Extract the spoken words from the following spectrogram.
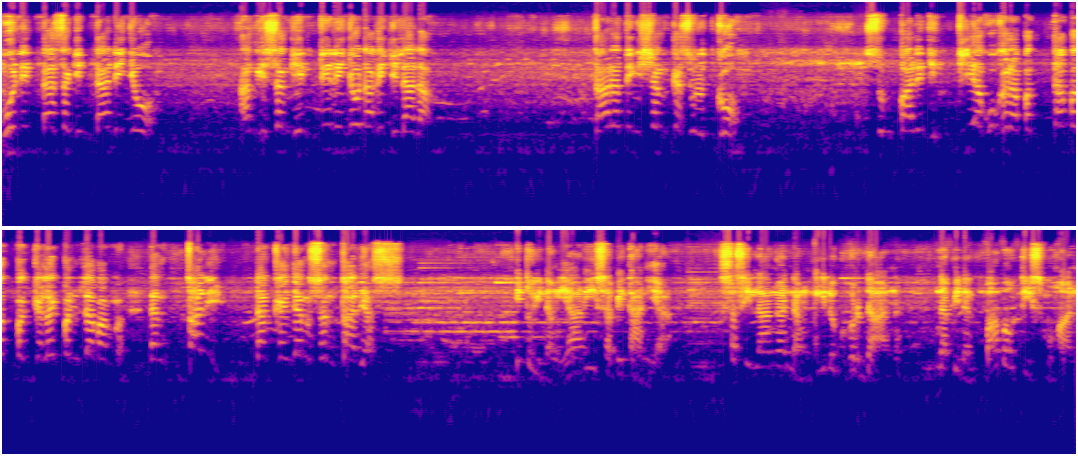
Ngunit nasa gitna ninyo ang isang hindi ninyo nakikilala. Darating siyang kasunod ko. Subalit hindi ako karapat dapat magkalagman lamang ng tali ng kanyang sandalyas. Ito'y nangyari sa Betania, sa silangan ng Ilog Hordan na pinagbabautismuhan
